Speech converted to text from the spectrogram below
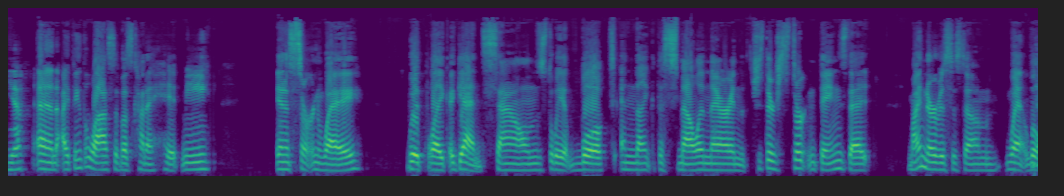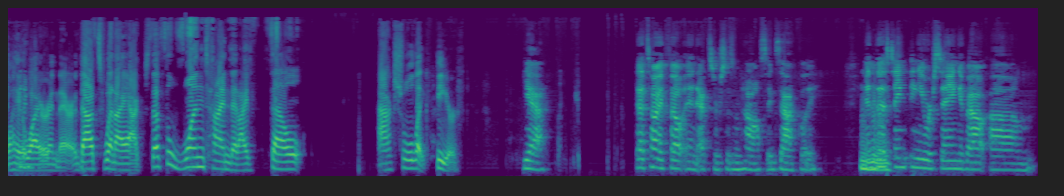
Yep. And I think The Last of Us kind of hit me in a certain way with like again, sounds, the way it looked and like the smell in there and just there's certain things that my nervous system went a little haywire in there. That's when I act that's the one time that I felt actual like fear. Yeah. That's how I felt in Exorcism House, exactly. And Mhm. the same thing you were saying about um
